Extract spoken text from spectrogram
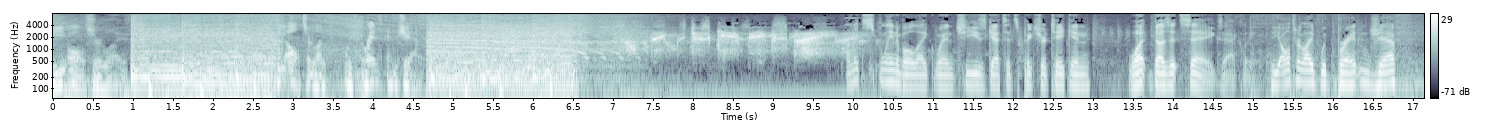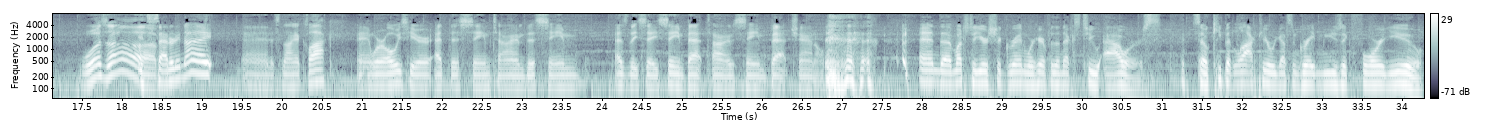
The Altar Life. The Altar Life with Brent and Geoff. Some things just can't be explained. Unexplainable, like when cheese gets its picture taken. What does it say exactly? The Altar Life with Brent and Geoff. What's up? it's Saturday night. and it's nine o'clock, and we're always here at this same time, this same, as they say, same bat time, same bat channel. And uh, much to your chagrin, we're here for the next two hours. so keep it locked here. We got some great music for you.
